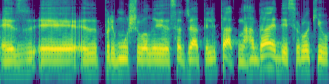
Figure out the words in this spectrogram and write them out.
е, примушували саджати літак. Нагадаю, десь років.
